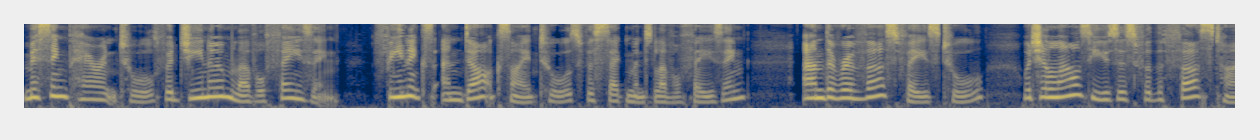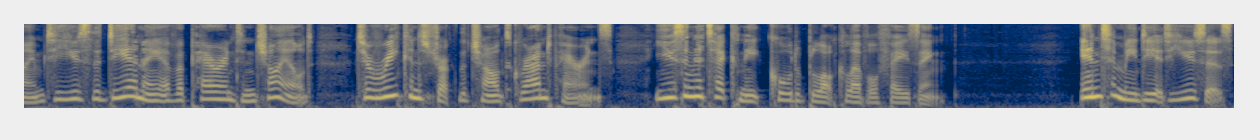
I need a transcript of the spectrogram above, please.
Missing parent tool for genome level phasing, Phoenix and DarkSide tools for segment level phasing, and the Reverse Phase tool, which allows users for the first time to use the DNA of a parent and child to reconstruct the child's grandparents using a technique called block level phasing. Intermediate users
